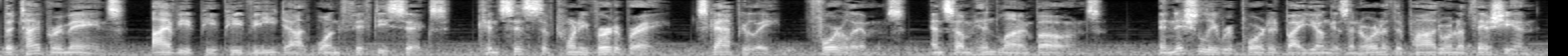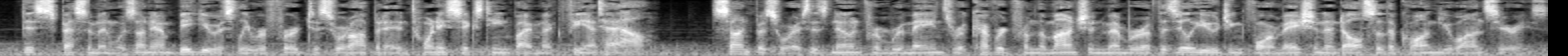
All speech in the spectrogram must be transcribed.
The type remains, IVPPV.156, consists of 20 vertebrae, scapulae, forelimbs, and some hindlimb bones. Initially reported by Young as an ornithopod ornithischian, this specimen was unambiguously referred to Sauropoda in 2016 by McPhee et al. Sanpasaurus is known from remains recovered from the Maanshan member of the Ziliujing Formation and also the Kuangyuan series.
